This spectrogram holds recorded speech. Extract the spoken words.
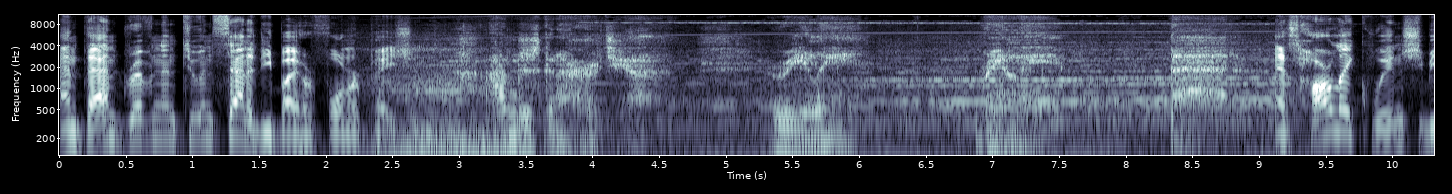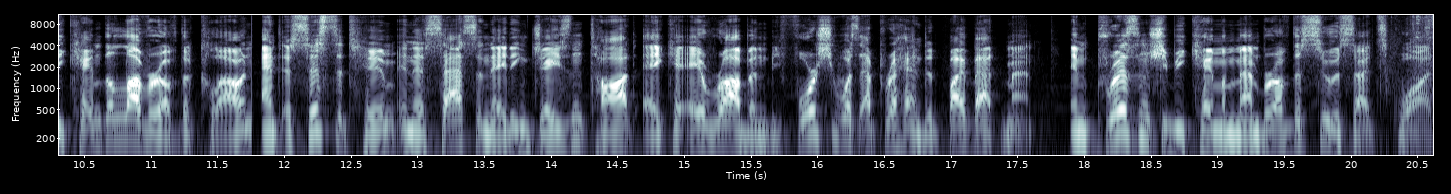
and then driven into insanity by her former patient. I'm just gonna hurt you. Really, really bad. As Harley Quinn, she became the lover of the clown and assisted him in assassinating Jason Todd, aka Robin, before she was apprehended by Batman. In prison, she became a member of the Suicide Squad.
